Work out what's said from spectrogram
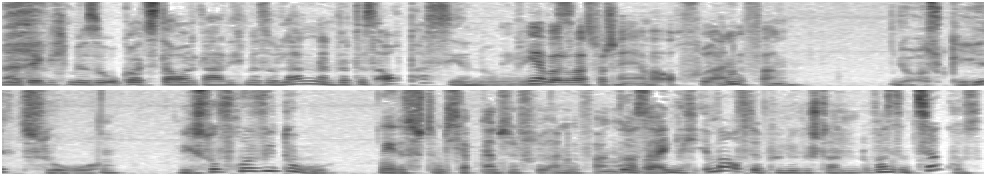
dann denke ich mir so, oh Gott, es dauert gar nicht mehr so lang, dann wird das auch passieren irgendwie. ja, aber du hast wahrscheinlich einfach auch früh angefangen. Ja, es geht so. Nicht so früh wie du. Nee, das stimmt. Ich habe ganz schön früh angefangen. Du hast eigentlich immer auf der Bühne gestanden. Du warst im Zirkus.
